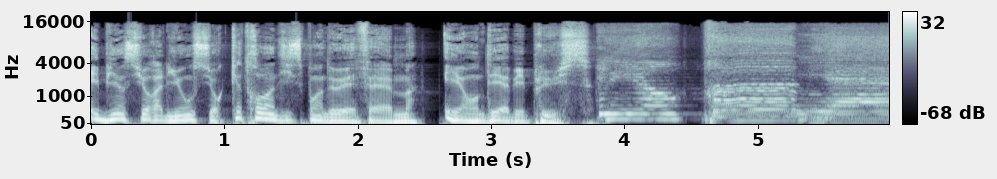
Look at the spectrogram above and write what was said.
et bien sûr à Lyon sur 90.2 FM et en DAB+. Lyon Première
